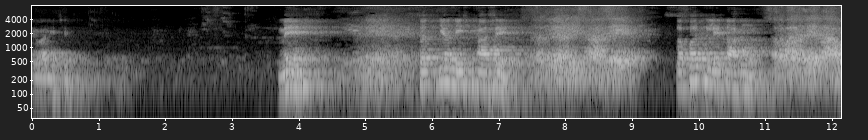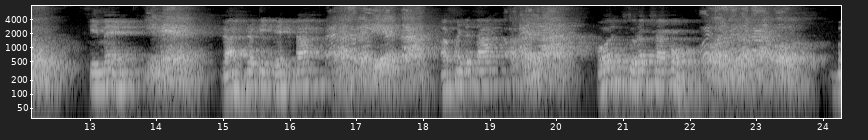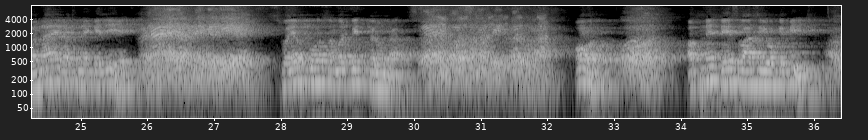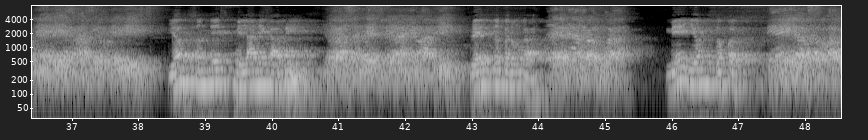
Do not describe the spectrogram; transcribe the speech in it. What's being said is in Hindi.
લેવાની છે मैं सत्य निष्ठा से शपथ लेता हूँ कि मैं राष्ट्र की एकता अखंडता और सुरक्षा को बनाए रखने के लिए स्वयं को समर्पित करूँगा। और और अपने देशवासियों के बीच अपने देशवासियों के बीच यह संदेश फैलाने का भी यह संदेश फैलाने का भी प्रयत्न करूँगा। प्रयत्न करूँगा मैं यह शपथ मैं यह शपथ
